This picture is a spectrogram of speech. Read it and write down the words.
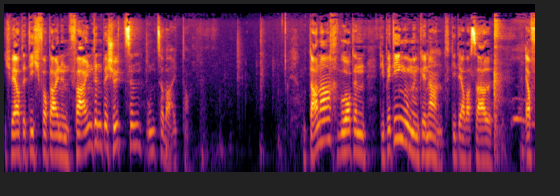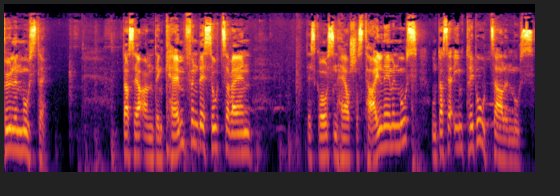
ich werde dich vor deinen Feinden beschützen und so weiter. Und danach wurden die Bedingungen genannt, die der Vasall erfüllen musste. Dass er an den Kämpfen des Suzerän, des großen Herrschers, teilnehmen muss und dass er ihm Tribut zahlen muss.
